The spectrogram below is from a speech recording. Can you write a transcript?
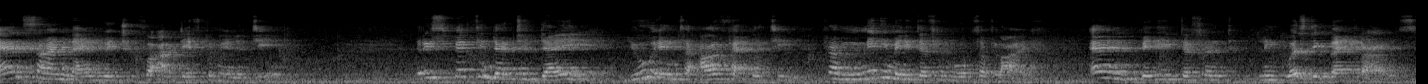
and sign language for our deaf community, respecting that today you enter our faculty from many, many different walks of life and very different linguistic backgrounds,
